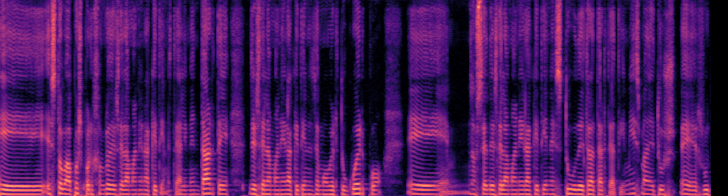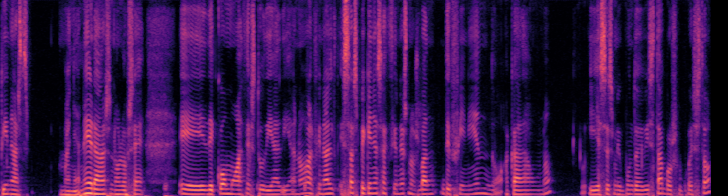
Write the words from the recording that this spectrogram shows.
Eh, esto va, pues, por ejemplo, desde la manera que tienes de alimentarte, desde la manera que tienes de mover tu cuerpo, eh, no sé, desde la manera que tienes tú de tratarte a ti misma, de tus eh, rutinas mañaneras, no lo sé, de cómo haces tu día a día, ¿no? Al final, esas pequeñas acciones nos van definiendo a cada uno, y ese es mi punto de vista, por supuesto.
